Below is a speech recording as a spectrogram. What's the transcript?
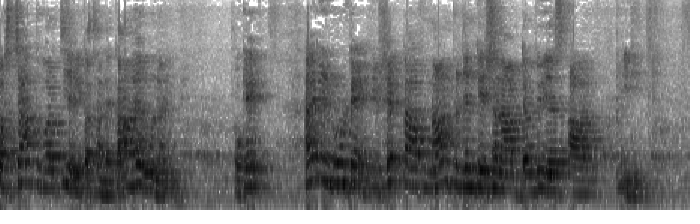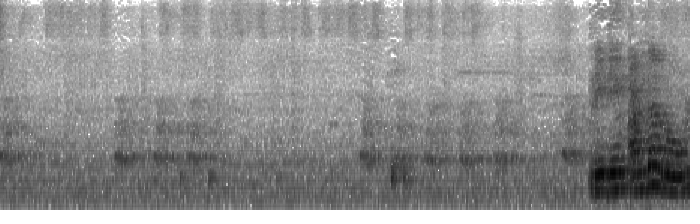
paschatvarti abhikathan hai kahan hai rule 9 mein okay and in rule 10 effect of non presentation of wsr pd pleading under rule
